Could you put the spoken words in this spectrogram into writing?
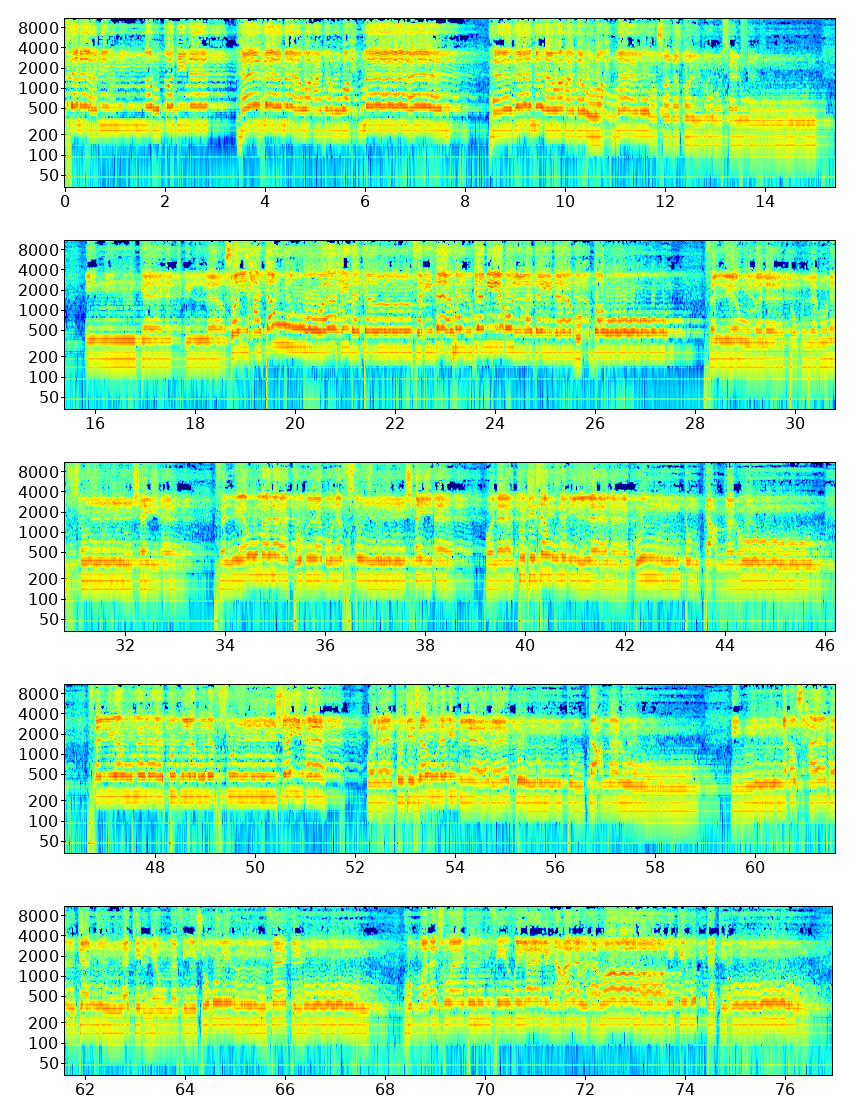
بعثنا من مرقدنا. هذا ما وعد الرحمن. هذا ما وعد الرحمن وصدق المرسلون. إن كانت إلا صيحة واحدة فإذا هم جميع لدينا محضرون. فاليوم لا تظلم نفس شيئا. فاليوم لا تظلم نفس شيئا. ولا تجزون إلا ما كنتم تعملون. فاليوم لا تظلم نفس شيئا. ولا تجزون إلا ما كنتم تعملون. إن أصحاب الجنة اليوم في شغل فاكهون. هم وأزواجهم في ظلال على الأرائك متكئون.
